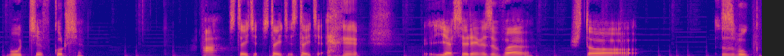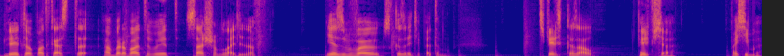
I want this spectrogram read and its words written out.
Будьте в курсе. А, стойте, стойте, стойте. Я все время забываю, что звук для этого подкаста обрабатывает Саша Младинов. Я забываю сказать об этом. Теперь сказал. Теперь все. Спасибо.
